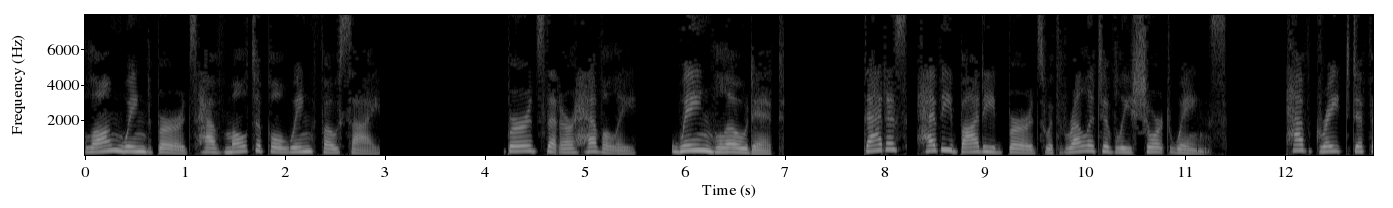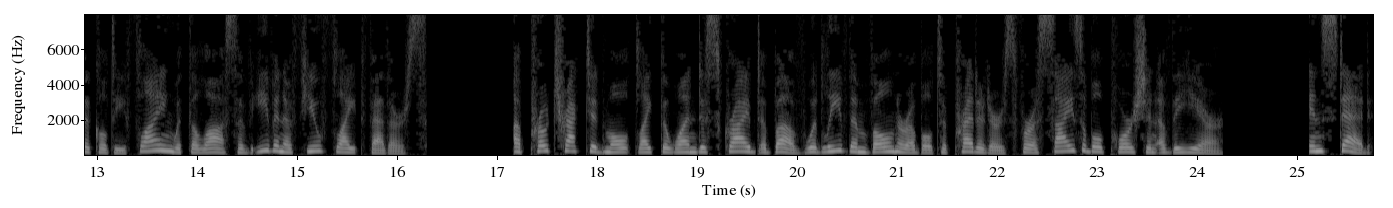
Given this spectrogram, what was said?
long-winged birds have multiple wing foci. Birds that are heavily wing-loaded that is, heavy-bodied birds with relatively short wings have great difficulty flying with the loss of even a few flight feathers. A protracted molt like the one described above would leave them vulnerable to predators for a sizable portion of the year. Instead,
